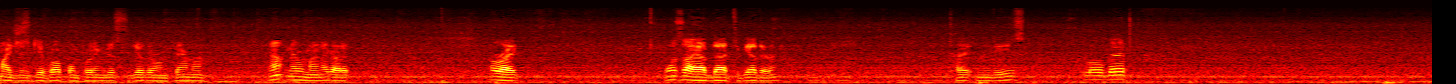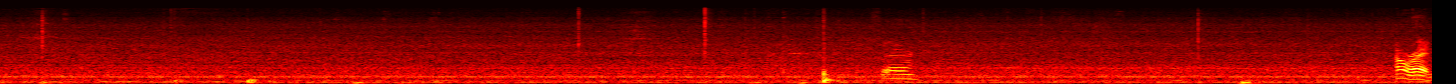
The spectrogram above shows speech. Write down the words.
Might just give up on putting this together on camera. Ah, never mind, I got it. Alright. Once I have that together, tighten these a little bit. there. All right.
